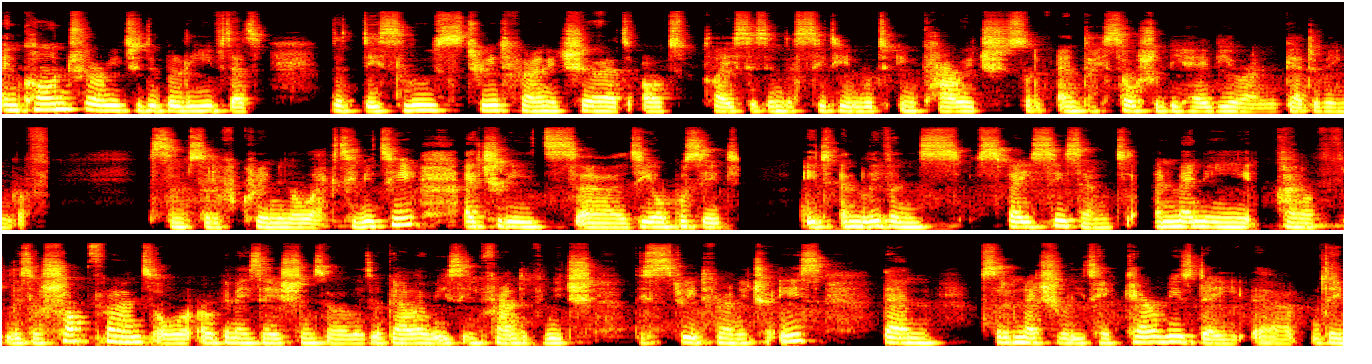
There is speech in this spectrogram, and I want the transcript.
And contrary to the belief that, that this loose street furniture at odd places in the city would encourage sort of antisocial behavior and gathering of some sort of criminal activity, actually it's uh, the opposite. It enlivens spaces and, and many kind of little shop fronts or organizations or little galleries in front of which this street furniture is then sort of naturally take care of it. They uh, they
